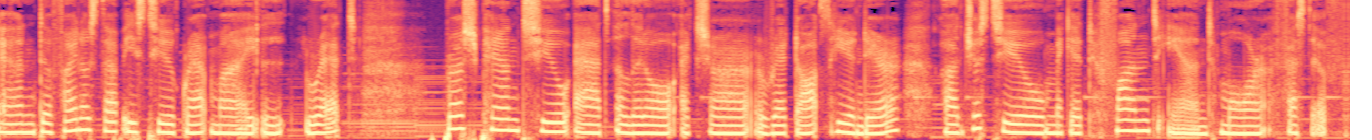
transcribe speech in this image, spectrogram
And the final step is to grab my red brush pen to add a little extra red dots here and there uh, just to make it fun and more festive.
